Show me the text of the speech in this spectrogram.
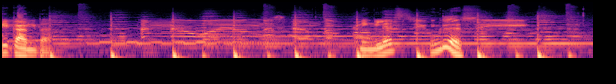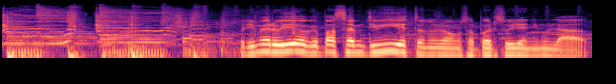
Qué canta? ¿En inglés? ¿Inglés? Primer video que pasa MTV, esto no lo vamos a poder subir a ningún lado.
